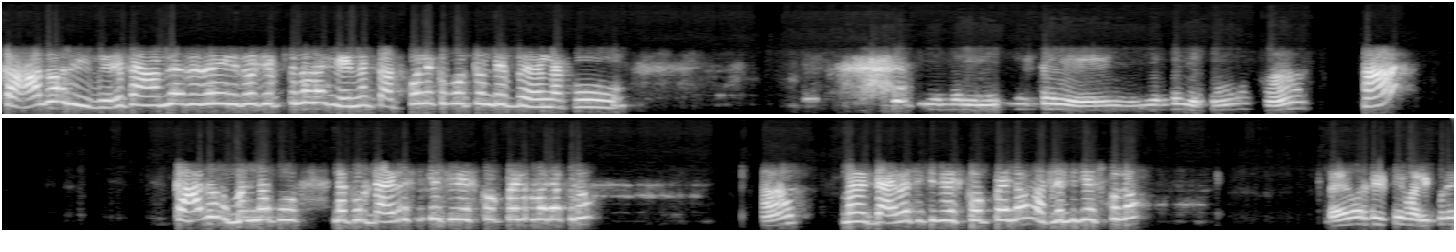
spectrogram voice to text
కాదు అది వేరే ఫ్యామిలీ అదే ఏదో చెప్తున్నా నాకు ఏం నాకు తట్టుకోలేకపోతుంది నాకు? కాదు మరి నాకు నాకు డైవర్సిటీ చేసుకోకపోయినా మరి అప్పుడు? మరి డైవర్సిటీ చేసుకోకపోయినా అట్లా ఎందుకు చేసుకున్నావు? డైవర్స్ ఇస్తే మరి ఇప్పుడే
